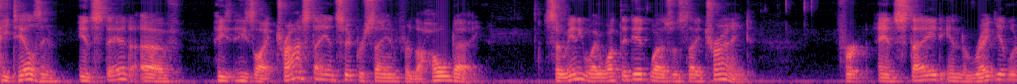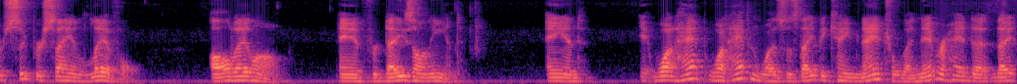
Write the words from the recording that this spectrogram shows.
he tells him instead of He's, he's like, try staying Super Saiyan for the whole day. So anyway, what they did was, was they trained for and stayed in the regular Super Saiyan level all day long and for days on end. And it, what happened what happened was was they became natural. They never had to they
